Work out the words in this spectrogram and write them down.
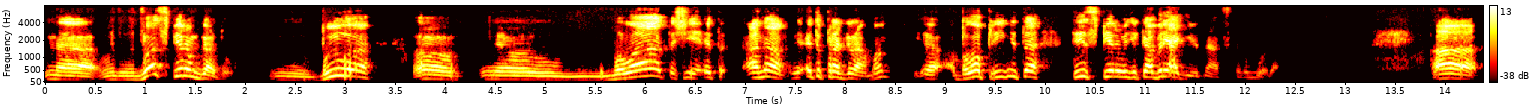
в 2021 году было э, э, была, точнее, это, она, эта программа Э, была принята 31 декабря 2019 года. А,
